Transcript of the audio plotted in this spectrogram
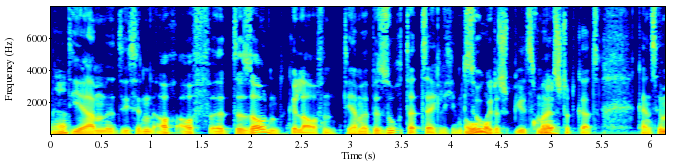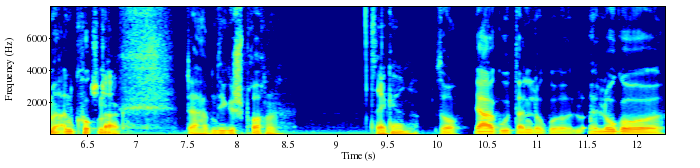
Ja? Die haben, die sind auch auf äh, The Zone gelaufen. Die haben wir besucht tatsächlich im Zuge oh, des Spiels cool. Mainz Stuttgart. Kannst du mir angucken. Stark. Da haben die gesprochen. Sehr gerne. So, ja gut, dann Logo. Logo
